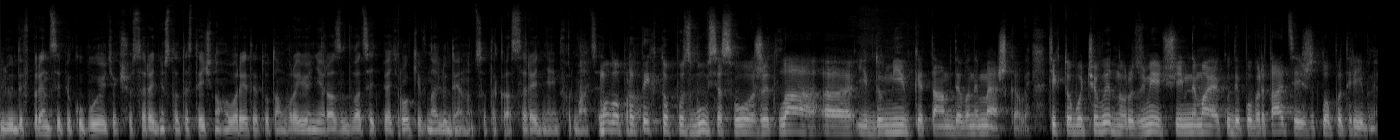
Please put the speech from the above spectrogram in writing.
люди, в принципі, купують, якщо середньостатистично говорити, то там в районі раз в 25 років на людину. Це така середня інформація. Мова про Тобто- тих, хто позбувся свого житла е, і домівки там, де вони мешкали. Ті, хто очевидно розуміють, що їм немає куди повертатися, і житло потрібне.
